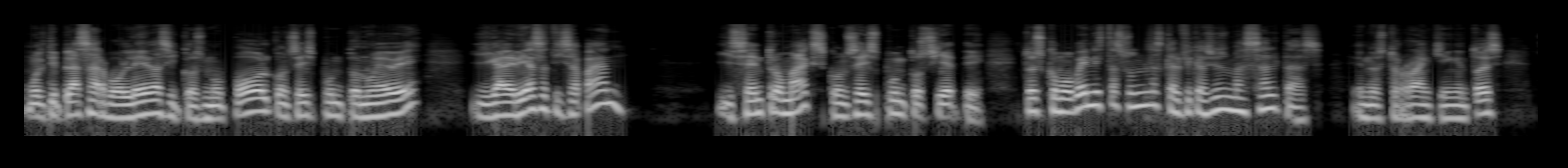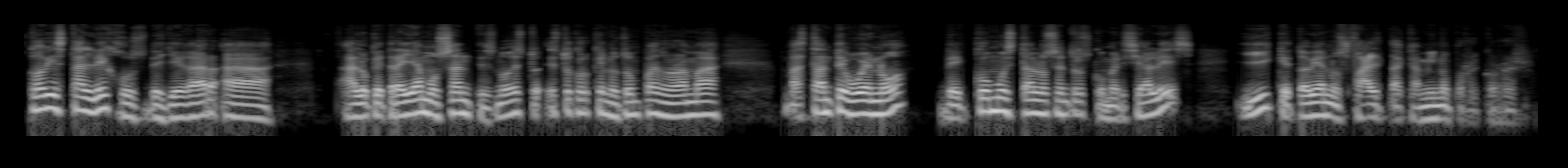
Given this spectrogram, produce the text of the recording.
Multiplaza Arboledas y Cosmopol con 6.9 y Galerías Atizapán y Centro Max con 6.7. Entonces, como ven, estas son las calificaciones más altas en nuestro ranking. Entonces, todavía está lejos de llegar a, a lo que traíamos antes, ¿no? Esto, esto creo que nos da un panorama bastante bueno de cómo están los centros comerciales y que todavía nos falta camino por recorrer.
